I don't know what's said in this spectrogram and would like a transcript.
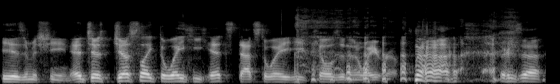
he is a machine. It just just like the way he hits, that's the way he kills it in a weight room. There's a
